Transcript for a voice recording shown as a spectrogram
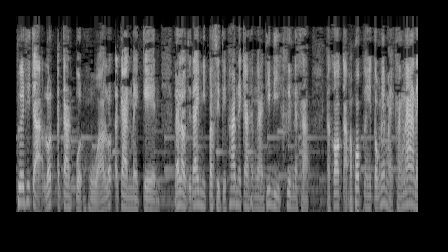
เพื่อที่จะลดอาการปวดหัว ลดอาการไมเกรนและเราจะได้มีประสิทธิภาพในการทำงานที่ดีขึ้นนะครับ แล้วก็กลับมาพบกันตรงได้ใหม่ครั้งหน้าใน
